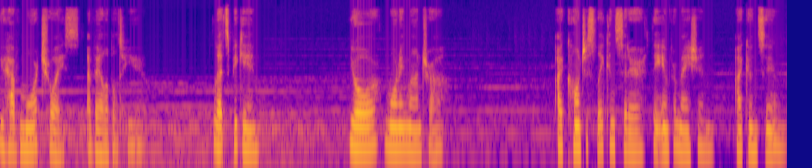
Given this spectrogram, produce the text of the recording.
you have more choice available to you. Let's begin. Your morning mantra. I consciously consider the information I consume.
